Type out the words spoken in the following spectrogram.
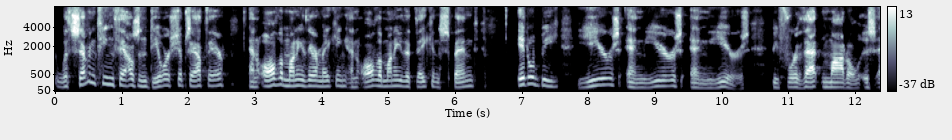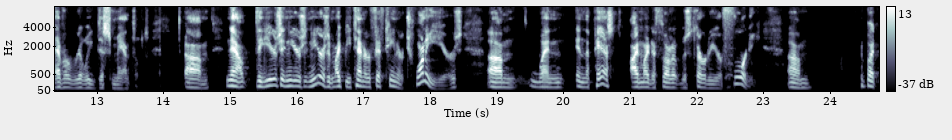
with seventeen thousand dealerships out there, and all the money they're making, and all the money that they can spend, it'll be years and years and years before that model is ever really dismantled. Um, now, the years and years and years, it might be 10 or 15 or 20 years, um, when in the past I might have thought it was 30 or 40. Um, but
